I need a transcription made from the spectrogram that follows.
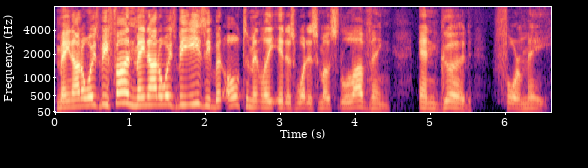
May not always be fun, may not always be easy, but ultimately it is what is most loving and good for me.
